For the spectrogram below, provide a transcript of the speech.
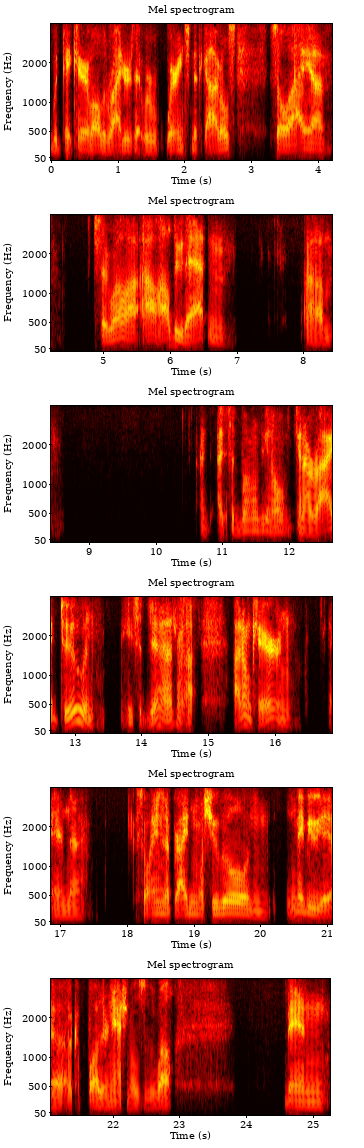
would take care of all the riders that were wearing Smith goggles. So I uh, said, "Well, I'll I'll do that." And um, I, I said, "Well, you know, can I ride too?" And he said, "Yeah, I don't, I, I don't care." And and uh, so I ended up riding with Washougal and maybe uh, a couple other nationals as well. Then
